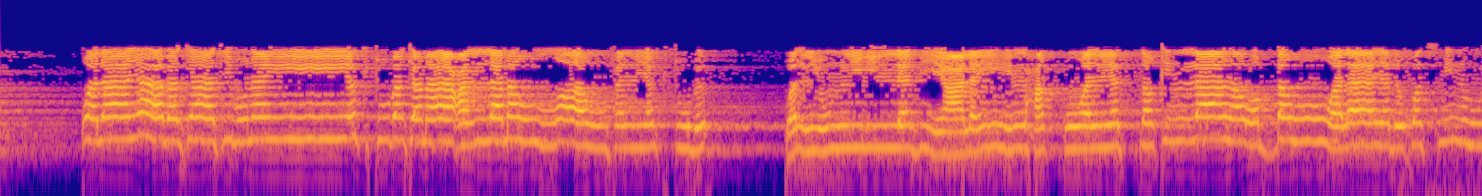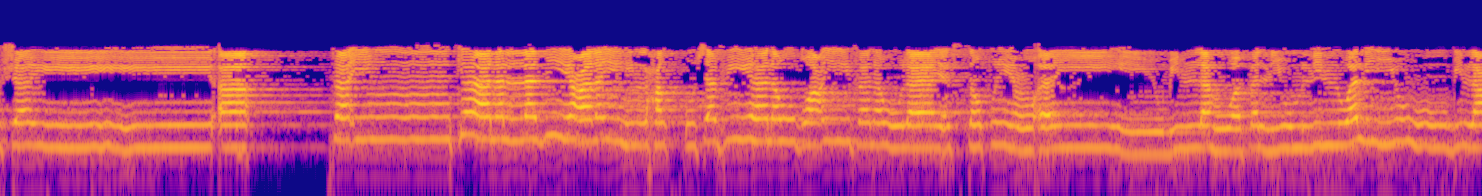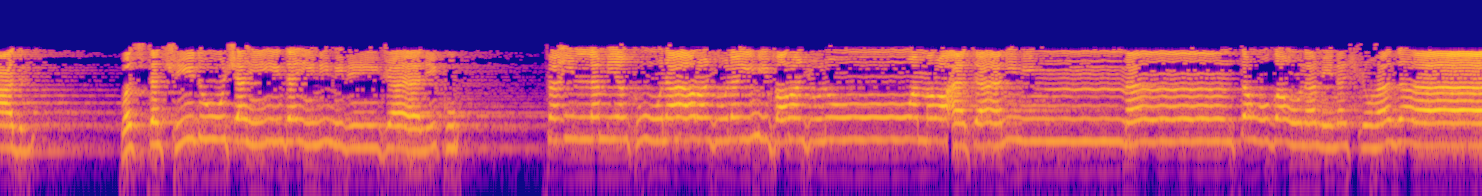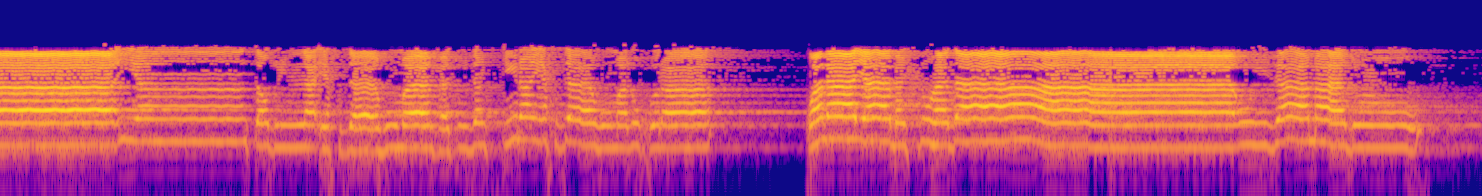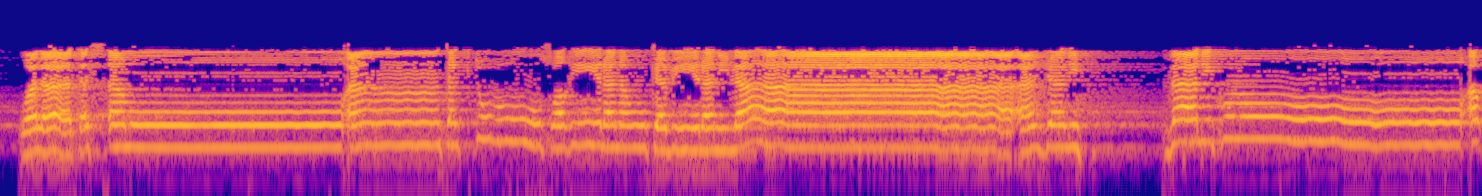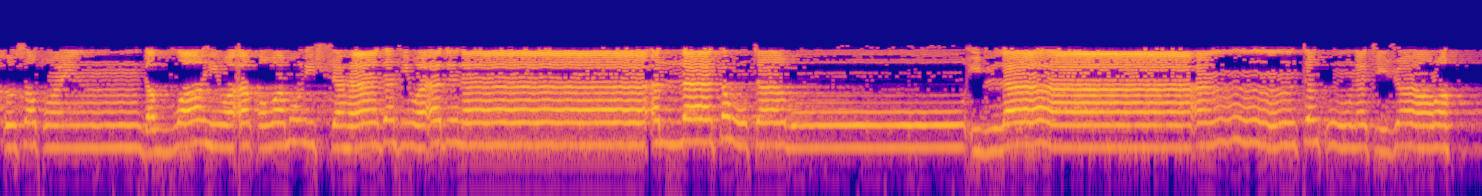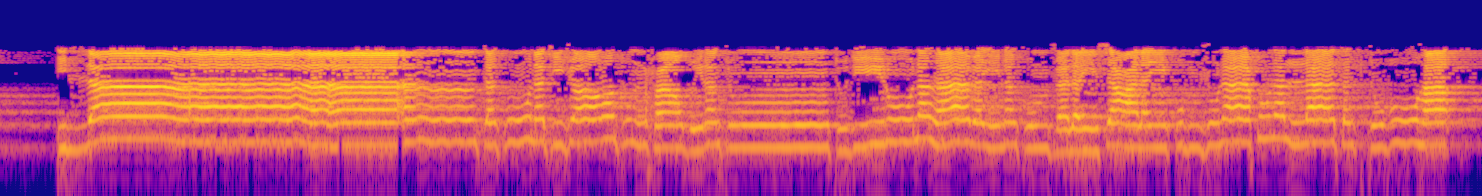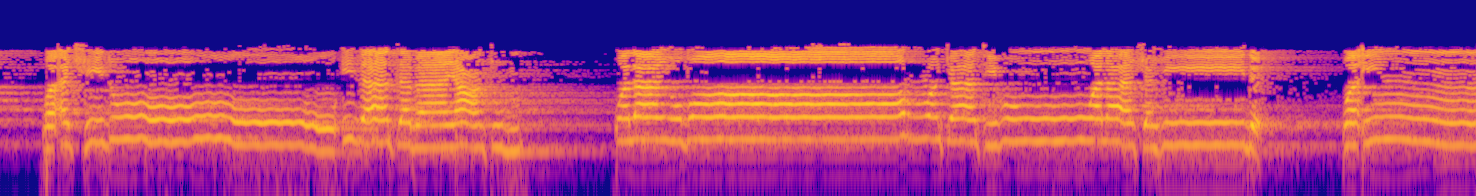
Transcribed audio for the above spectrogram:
ولا ياب كاتب أن يكتب كما علمه الله فليكتب وليملل الذي عليه الحق وليتق الله ربه ولا يبخس منه شيئا فإن كان الذي عليه الحق سفيها لو ضعيفا لو لا يستطيع أن يمله فليملل وليه بالعدل واستشهدوا شهيدين من رجالكم. فإن لم يكونا رجلين فرجل وامرأتان ممن ترضون من الشهداء أن تضل إحداهما فتذكر إحداهما الأخرى. ولا ياب الشهداء ولا تسأموا أن تكتبوا صغيرا أو كبيرا إلى أجله. ذلكم أقسط عند الله وأقوم للشهادة وأدنى ألا ترتابوا إلا أن تكون تجارة. إلا أن تكون تجارة حاضرة تديرونها بينكم فليس عليكم جناح لا تكتبوها وأشهدوا إذا تبايعتم ولا يضار كاتب ولا شهيد وإن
